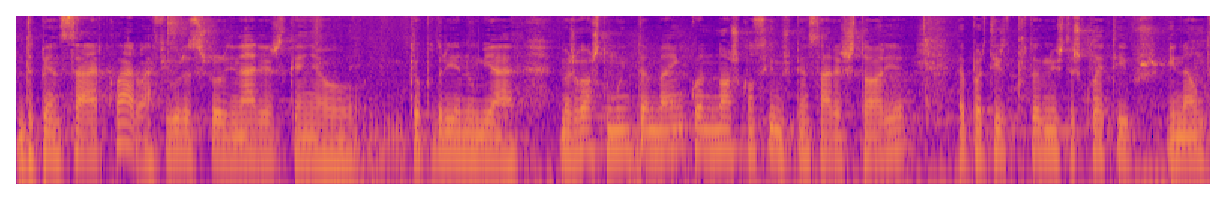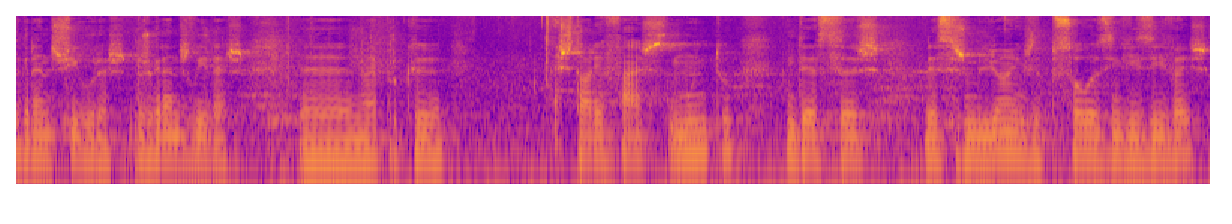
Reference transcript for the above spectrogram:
de pensar, claro, há figuras extraordinárias de quem eu, que eu poderia nomear, mas gosto muito também quando nós conseguimos pensar a história a partir de protagonistas coletivos e não de grandes figuras, dos grandes líderes, uh, não é? Porque a história faz muito desses, desses milhões de pessoas invisíveis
